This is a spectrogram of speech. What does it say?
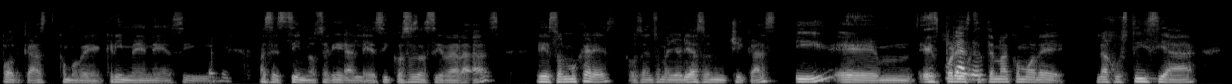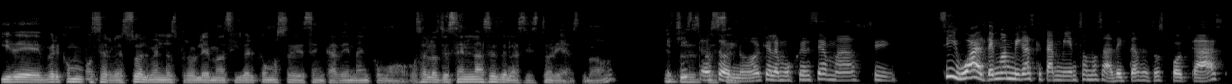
podcasts como de crímenes y Ujú. asesinos seriales y cosas así raras, eh, son mujeres, o sea, en su mayoría son chicas, y em, es por este tema como de la justicia y de ver cómo se resuelven los problemas y ver cómo se desencadenan como, o sea, los desenlaces de las historias, ¿no? Es pues chistoso, sí. ¿no? Que la mujer sea más, sí. Sí, igual, tengo amigas que también somos adictas a estos podcasts.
